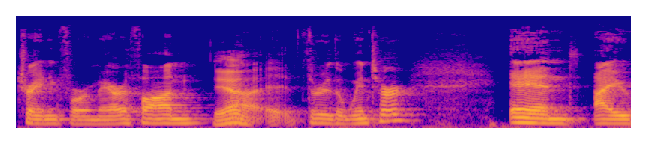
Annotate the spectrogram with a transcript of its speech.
training for a marathon Yeah. uh, through the winter. And I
